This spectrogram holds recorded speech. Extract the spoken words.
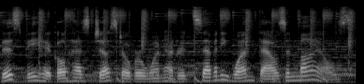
This vehicle has just over 171,000 miles.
